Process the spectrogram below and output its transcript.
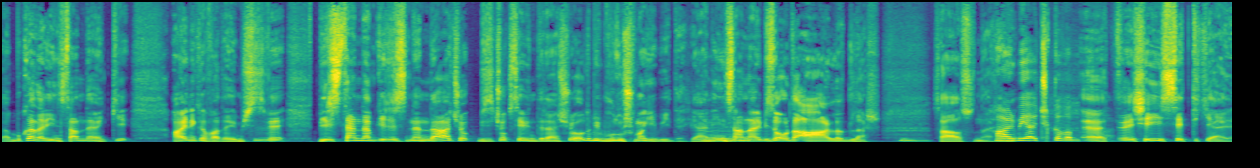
Ya Bu kadar insan demek ki aynı kafadaymışız ve bir stand-up gecesinden daha çok bizi çok sevindiren şey oldu. Bir buluşma gibiydi. Yani insanlar bizi orada ağırladılar. Sağ olsunlar. Harbi açık hava. Evet ve şeyi hissettik yani.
